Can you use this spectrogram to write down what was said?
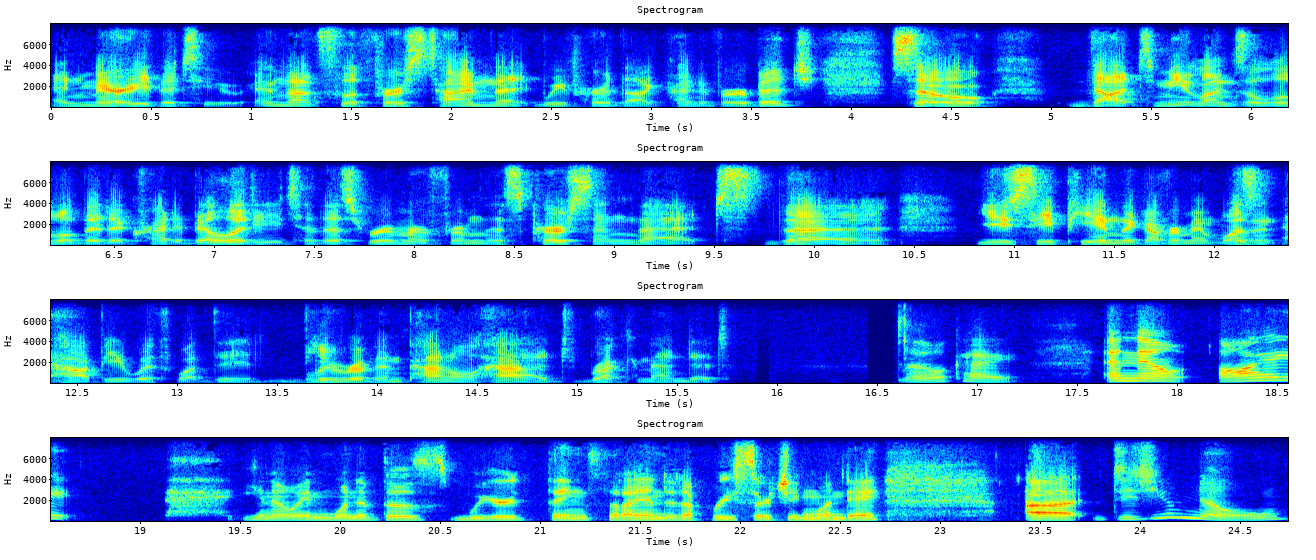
and marry the two. And that's the first time that we've heard that kind of verbiage. So that to me lends a little bit of credibility to this rumor from this person that the UCP and the government wasn't happy with what the Blue Ribbon panel had recommended. Okay. And now I you know, in one of those weird things that I ended up researching one day. Uh, did you know?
